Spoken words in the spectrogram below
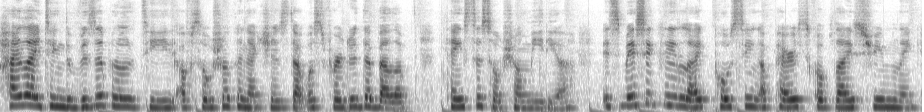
highlighting the visibility of social connections that was further developed thanks to social media. It's basically like posting a Periscope live stream link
